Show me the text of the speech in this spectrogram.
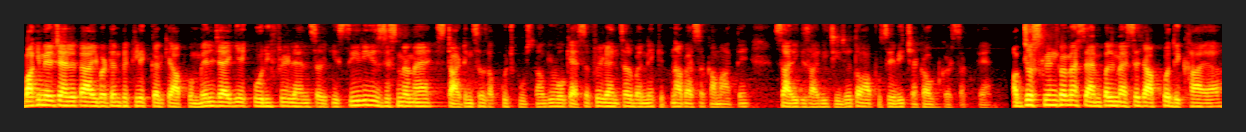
बाकी मेरे चैनल पर आई बटन पर क्लिक करके आपको मिल जाएगी एक पूरी फ्रीलांसर की सीरीज़ जिसमें मैं स्टार्टिंग से सब कुछ पूछता हूँ कि वो कैसे फ्रीलांसर बने कितना पैसा कमाते हैं, सारी की सारी चीज़ें तो आप उसे भी चेकआउट कर सकते हैं। अब जो स्क्रीन पर मैं सैंपल मैसेज आपको दिखाया,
